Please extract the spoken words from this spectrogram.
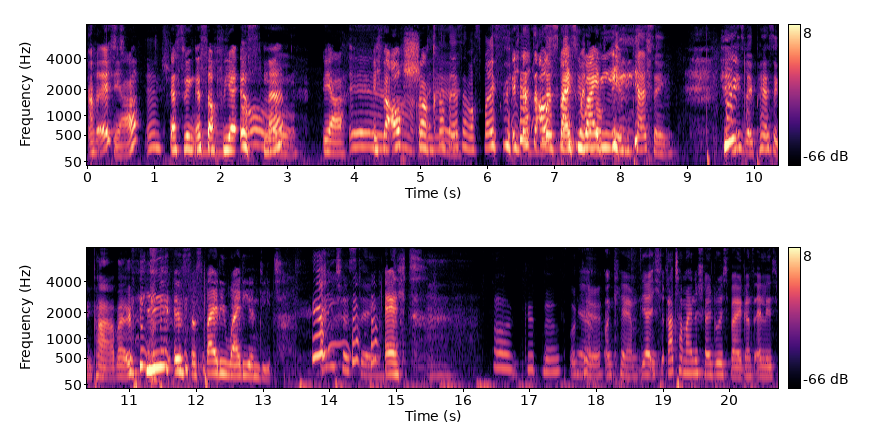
Ach, echt? Ja. Deswegen ist er auch wie er ist, oh. ne? Ja. Äh, Ich war auch ah, schock. Ich dachte, er ist einfach spicy. Ich dachte auch Der Spicy Whitey. the Passing. He's like passing paar, weil. He is a Spidey Whitey indeed. Interesting. Echt. Oh, goodness. Okay. Ja, okay. Ja, ich ratter meine schnell durch, weil ganz ehrlich,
